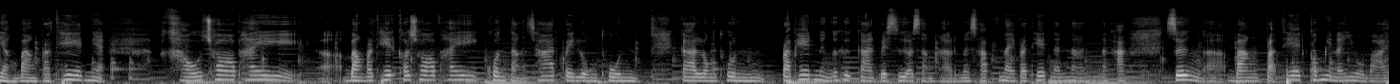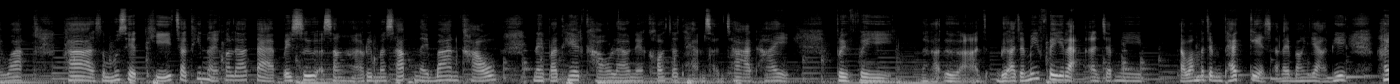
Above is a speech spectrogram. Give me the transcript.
อย่างบางประเทศเนี่ยเขาชอบให้บางประเทศเขาชอบให้คนต่างชาติไปลงทุน การลงทุนประเภทหนึ่งก็คือการไปซื้ออสังหาริมทรัพย์ในประเทศนั้นๆนะคะ ซึ่งบางประเทศเขามีนโยบายว่า ถ้าสมมุติเศรษฐีจากที่ไหนก็แล้วแต่ไปซื้ออสังหาริมทรัพย์ในบ้านเขาในประเทศเขาแล้วเนี่ยเขาจะแถมสัญชาติให้ฟรีๆนะคะหรือหรืออาจจะไม่ฟรีแหละอาจจะมี แต่ว่ามันจะเป็นแพ็กเกจอะไรบางอย่างที่ให้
